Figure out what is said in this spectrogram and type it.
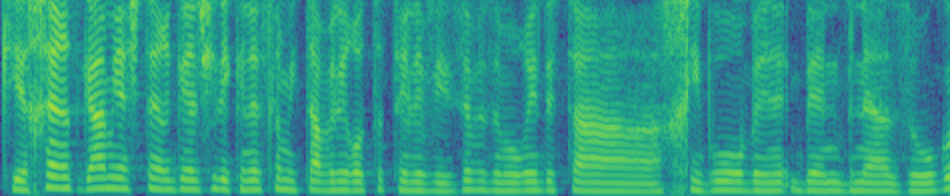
כי אחרת גם יש את ההרגל של להיכנס למיטה ולראות את הטלוויזיה, וזה מוריד את החיבור בין בני הזוג.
